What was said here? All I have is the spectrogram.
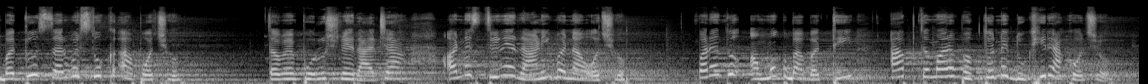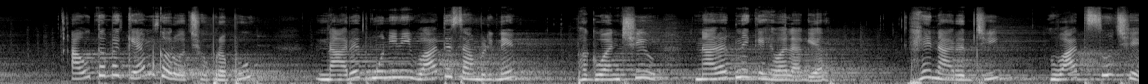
બધું સર્વ સુખ આપો છો. તમે પુરુષને રાજા અને સ્ત્રીને રાણી બનાવો છો. પરંતુ અમુક બાબતથી આપ તમારા ભક્તોને દુઃખી રાખો છો. આવું તમે કેમ કરો છો પ્રભુ? નારદ મુનિની વાત સાંભળીને ભગવાન શિવ નારદને કહેવા લાગ્યા, હે નારદજી, વાત શું છે?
